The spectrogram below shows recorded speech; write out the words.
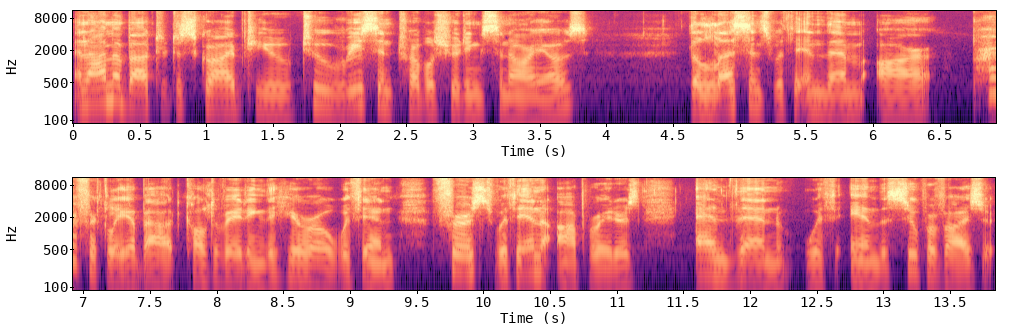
And I'm about to describe to you two recent troubleshooting scenarios. The lessons within them are perfectly about cultivating the hero within, first within operators, and then within the supervisor.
